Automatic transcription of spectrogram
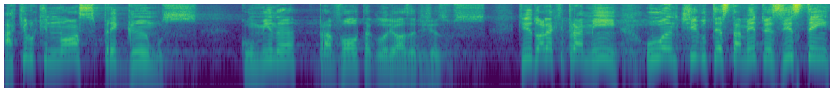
aquilo que nós pregamos, culmina para a volta gloriosa de Jesus. Querido, olha aqui para mim, o Antigo Testamento existem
